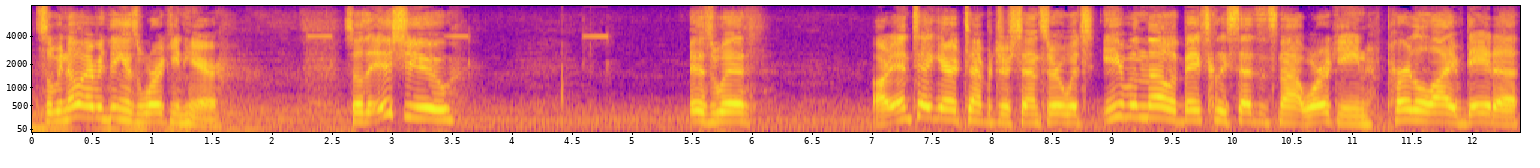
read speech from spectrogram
So we know everything is working here. So the issue is with our intake air temperature sensor, which even though it basically says it's not working, per the live data,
